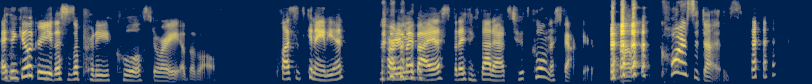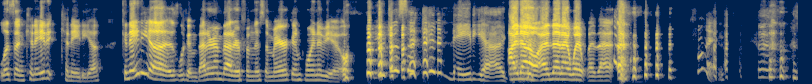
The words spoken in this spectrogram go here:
I mm-hmm. think you'll agree this is a pretty cool story above all. Plus, it's Canadian. Pardon my bias, but I think that adds to its coolness factor. of course it does. Listen, Canada, Canada, Canada is looking better and better from this American point of view. You just said Canada. I know, and then I went with it. Fun.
